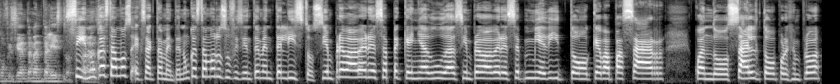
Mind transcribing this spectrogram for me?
suficientemente listos. Sí, nunca eso. estamos, exactamente, nunca estamos lo suficientemente listos. Siempre va a haber esa pequeña duda, siempre va a haber ese miedito, qué va a pasar cuando salto, por ejemplo.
